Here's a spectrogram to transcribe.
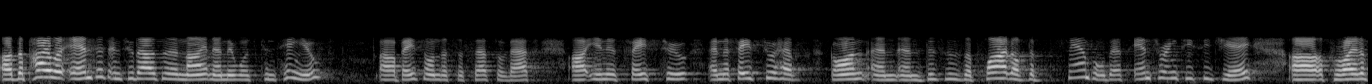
Uh, the pilot ended in 2009 and it was continued uh, based on the success of that uh, in its phase two. And the phase two has gone, and, and this is a plot of the sample that's entering TCGA, uh, provided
